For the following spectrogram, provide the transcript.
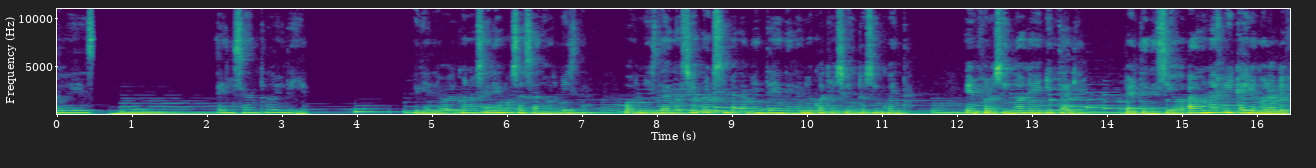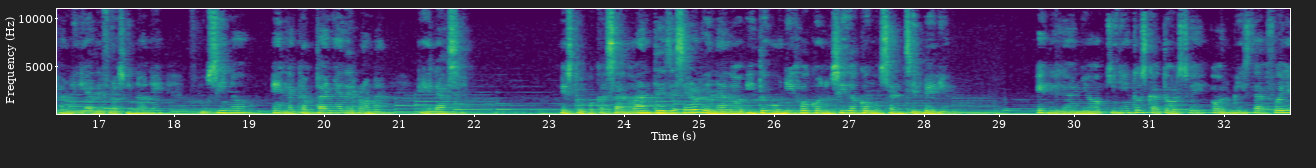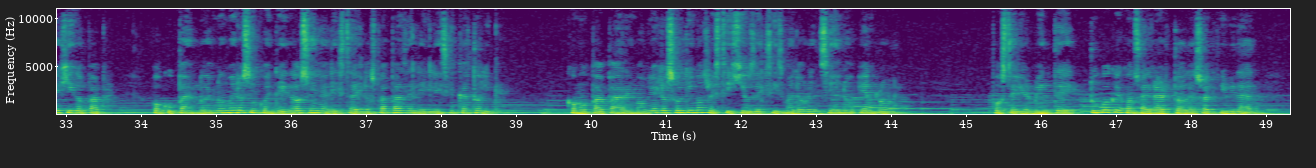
Esto es el Santo del Día. El día de hoy conoceremos a San Hormisda. Hormisda nació aproximadamente en el año 450 en Frosinone, Italia. Perteneció a una rica y honorable familia de Frosinone, Frusino, en la campaña de Roma, el Asia. Estuvo casado antes de ser ordenado y tuvo un hijo conocido como San Silverio. En el año 514, Hormisda fue elegido papa, ocupando el número 52 en la lista de los papas de la Iglesia Católica. Como papa removió los últimos vestigios del cisma laurenciano en Roma. Posteriormente tuvo que consagrar toda su actividad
